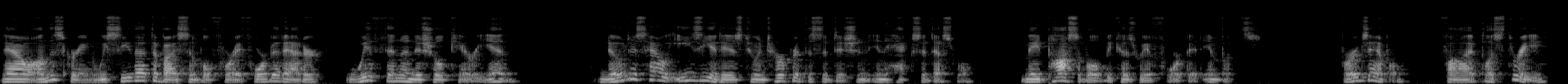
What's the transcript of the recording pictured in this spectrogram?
Now on the screen we see that device symbol for a 4-bit adder with an initial carry in. Notice how easy it is to interpret this addition in hexadecimal, made possible because we have 4-bit inputs. For example, 5 plus 3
